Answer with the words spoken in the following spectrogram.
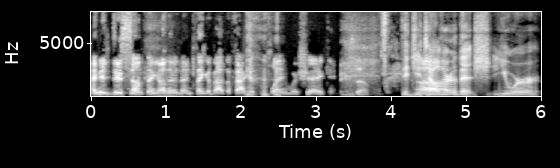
I need to do something other than think about the fact that the plane was shaking. So, did you tell um, her that sh- you were?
